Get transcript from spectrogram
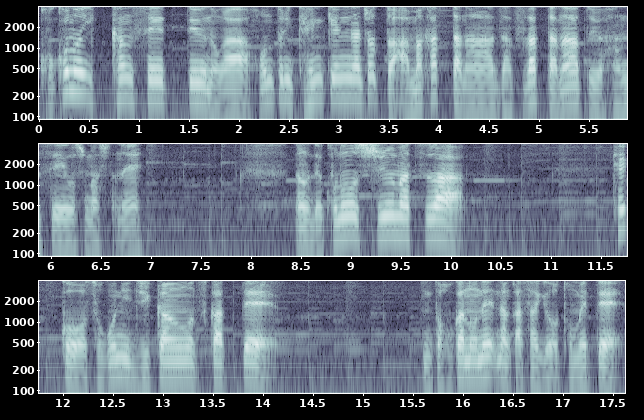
ここの一貫性っていうのが本当に点検がちょっと甘かったな雑だったなという反省をしましたね。なのでこの週末は結構そこに時間を使って、うん、と他のねなんか作業を止めて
